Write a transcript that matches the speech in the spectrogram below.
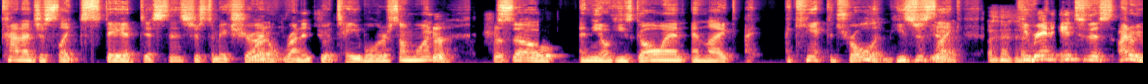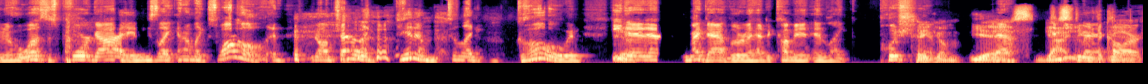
kind of just like stay a distance just to make sure I don't run into a table or someone. sure, sure. So, and you know, he's going, and like, I. I can't control him. He's just Yeah. like he ran into this. I don't even know who it was this poor guy, and he's like, and I'm like Swoggle, and you know I'm trying to like get him to like go, and he Yeah. did. And my dad literally had to come in and like push Take him. him. Yes. Guide Steer him. Steer the car.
